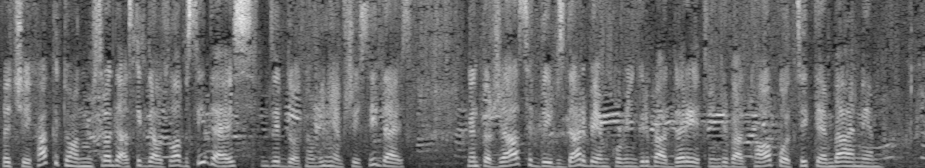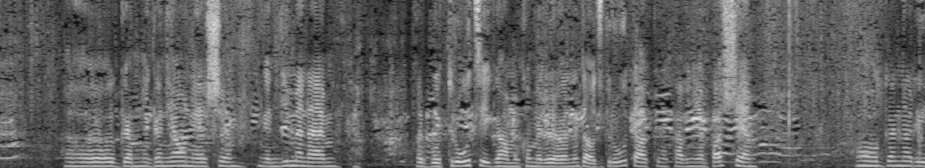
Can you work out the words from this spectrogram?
pēc šī hackathona mums radās tik daudz labas idejas, dzirdot no viņiem šīs idejas, gan par žēlsirdības darbiem, ko viņi gribētu darīt, viņi gribētu kalpot citiem bērniem, gan, gan jauniešiem, gan ģimenēm, varbūt trūcīgām un kam ir eh, nedaudz grūtāk nekā viņiem pašiem. Gan arī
